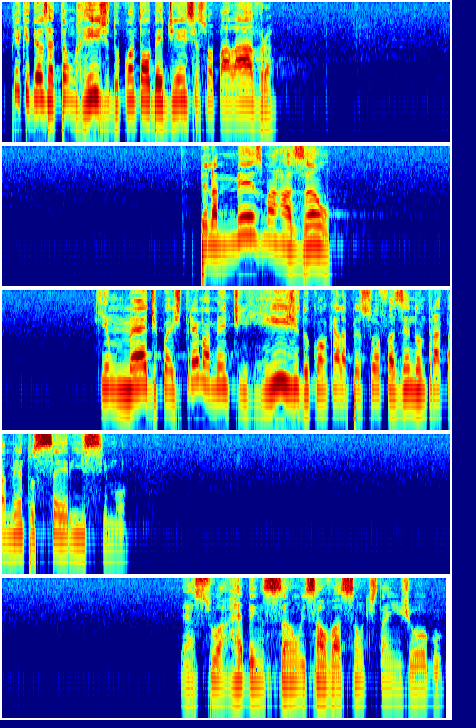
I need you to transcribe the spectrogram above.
Por que, que Deus é tão rígido quanto à obediência à Sua palavra? Pela mesma razão que um médico é extremamente rígido com aquela pessoa fazendo um tratamento seríssimo. É a sua redenção e salvação que está em jogo.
